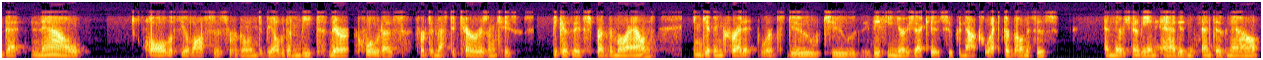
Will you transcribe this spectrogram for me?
that now all the field offices were going to be able to meet their quotas for domestic terrorism cases because they've spread them around and giving credit where it's due to the senior executives who can now collect their bonuses. And there's going to be an added incentive now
